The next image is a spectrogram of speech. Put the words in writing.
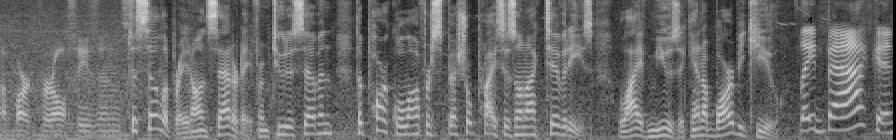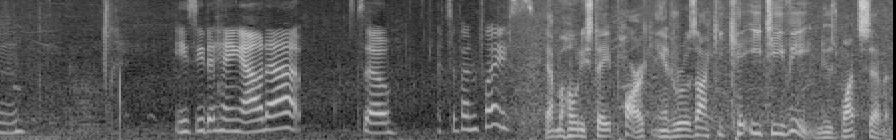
a, park for all seasons. To celebrate on Saturday from 2 to 7, the park will offer special prices on activities, live music, and a barbecue. Laid back and easy to hang out at. So it's a fun place. At Mahoney State Park, Andrew Ozaki, KETV, Newswatch 7.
